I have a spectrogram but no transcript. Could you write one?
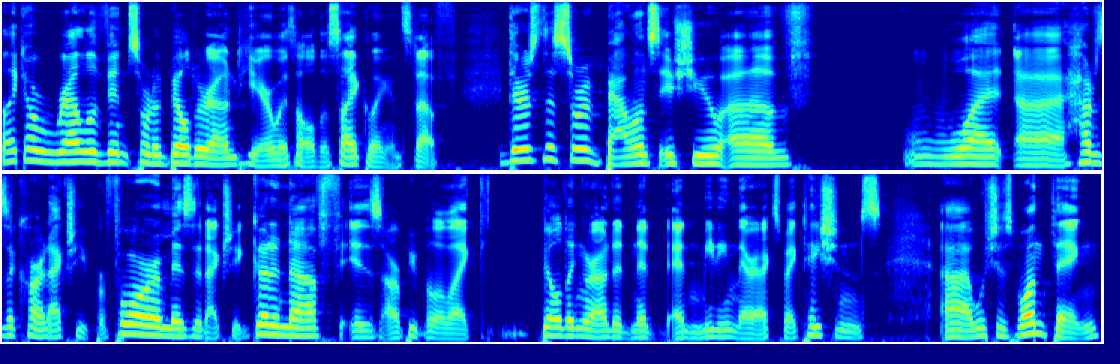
like a relevant sort of build around here with all the cycling and stuff. There's this sort of balance issue of what uh how does the card actually perform? Is it actually good enough? Is are people like building around it and, and meeting their expectations? Uh which is one thing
